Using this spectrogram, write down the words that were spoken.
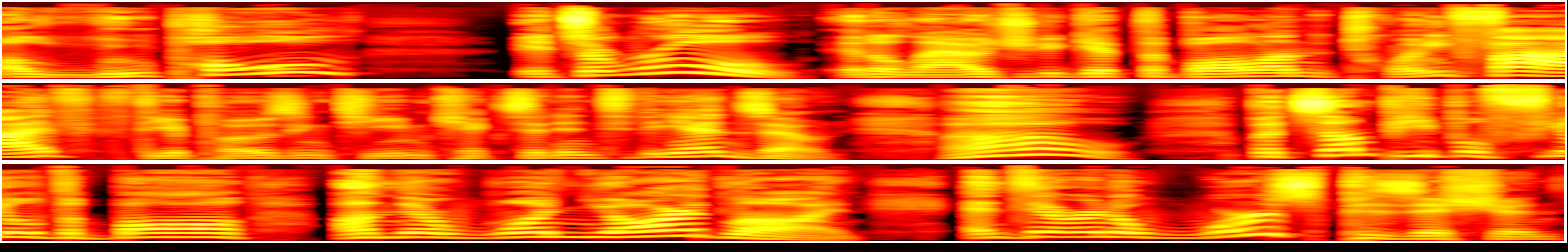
a loophole? It's a rule. It allows you to get the ball on the 25 if the opposing team kicks it into the end zone. Oh, but some people field the ball on their one yard line, and they're in a worse position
